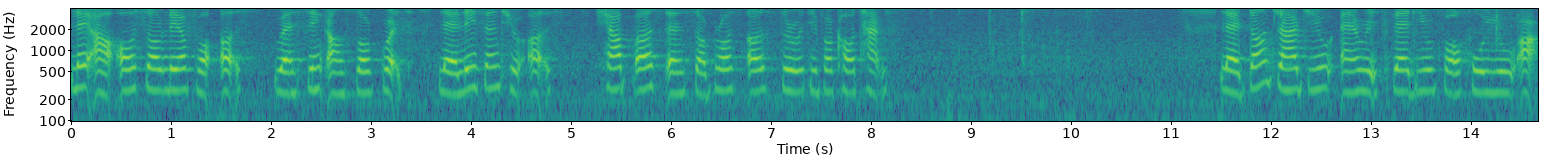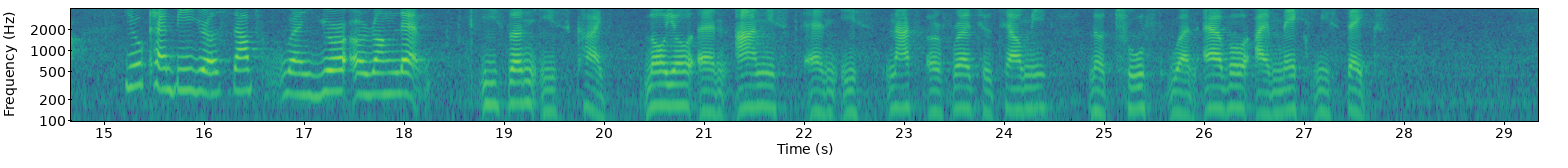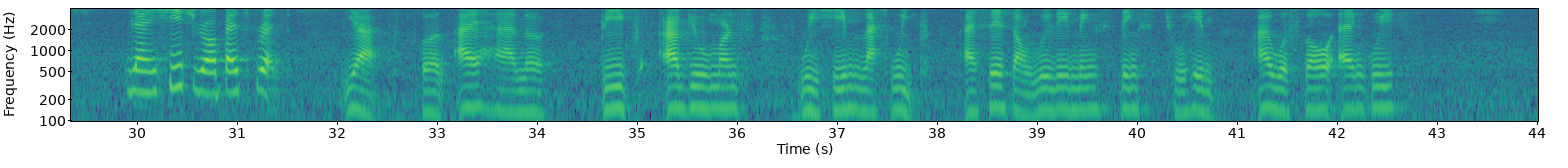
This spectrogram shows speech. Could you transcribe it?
They are also there for us when things are so great. They listen to us, help us, and support us through difficult times. They don't judge you and respect you for who you are. You can be yourself when you're around them. Ethan is kind, loyal, and honest, and is not afraid to tell me the truth whenever I make mistakes. Then he's your best friend. Yeah, but I had a big argument with him last week. I said some really mean things to him. I was so angry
